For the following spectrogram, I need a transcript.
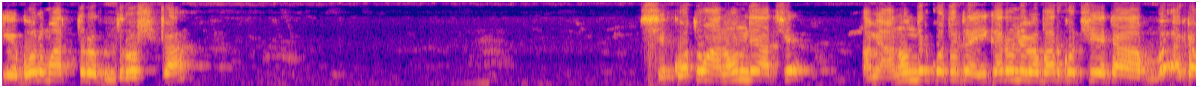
কেবলমাত্র দ্রষ্টা, সে কত আনন্দে আছে। আমি আনন্দের কথাটা এই কারণে ব্যবহার করছি, এটা একটা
